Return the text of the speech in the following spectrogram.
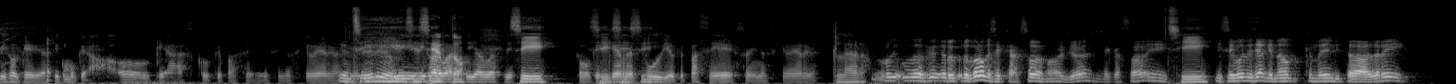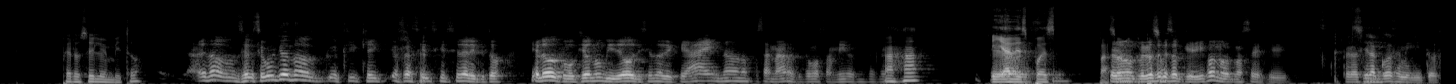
dijo que así como que, ah, oh, qué asco que pase eso y no sé qué verga. ¿En serio? Sí, sí, es algo cierto. así, algo así. Sí. Como que sí, qué sí, sí. repudio que pase eso y no sé qué verga. Claro. Re- Recuerdo que se casó, ¿no? Josh se casó y, Sí, y según decían que no, que no había invitado a Drake. pero sí lo invitó. Ay, No, se- según yo, no, que, que- o sea, sí, sí, sí le invitó. Y luego como que hicieron un video diciendo de que, ay, no, no pasa nada, si somos amigos, no sé qué. Ajá. Y Pero, ya después pasó. Pero, no, pero eso, pasó. eso que dijo, no, no sé si... Pero así Sí. la cosa, amiguitos.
